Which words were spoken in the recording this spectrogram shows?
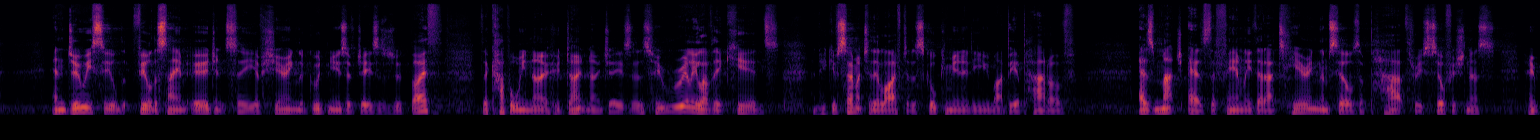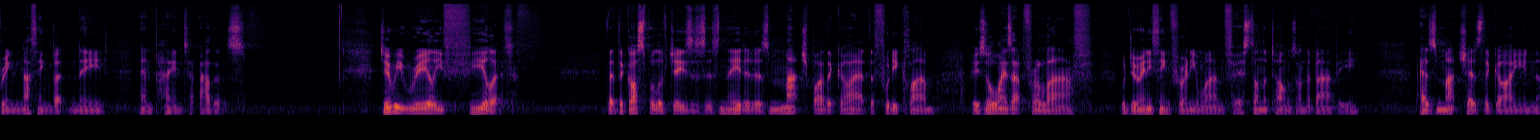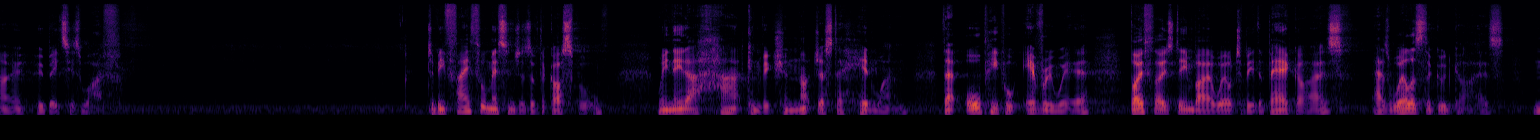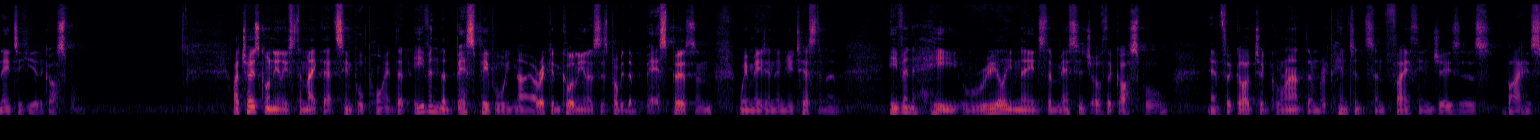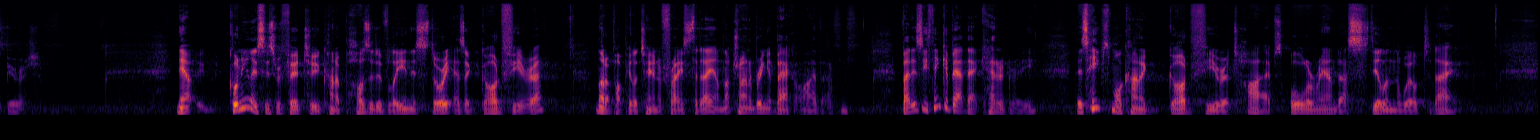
and do we feel the same urgency of sharing the good news of Jesus with both the couple we know who don't know Jesus, who really love their kids and who give so much of their life to the school community you might be a part of? As much as the family that are tearing themselves apart through selfishness, who bring nothing but need and pain to others. Do we really feel it? That the gospel of Jesus is needed as much by the guy at the footy club who's always up for a laugh, would do anything for anyone, first on the tongs on the barbie, as much as the guy you know who beats his wife. To be faithful messengers of the gospel, we need a heart conviction, not just a head one, that all people everywhere, both those deemed by our world to be the bad guys as well as the good guys, need to hear the gospel. I chose Cornelius to make that simple point that even the best people we know, I reckon Cornelius is probably the best person we meet in the New Testament, even he really needs the message of the gospel and for God to grant them repentance and faith in Jesus by His Spirit. Now, Cornelius is referred to kind of positively in this story as a God-fearer. Not a popular turn of phrase today. I'm not trying to bring it back either. But as you think about that category, there's heaps more kind of God-fearer types all around us still in the world today.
